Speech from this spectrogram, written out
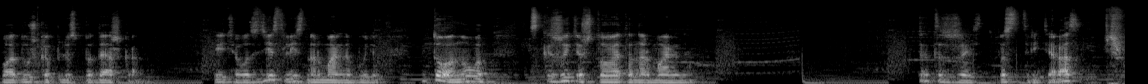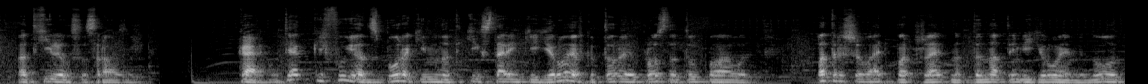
Подушка плюс ПДшка. Видите, вот здесь лист нормально будет. То, ну вот скажите, что это нормально. Это жесть. Посмотрите, раз, отхилился сразу же. Кайф. Вот я кайфую от сборок именно таких стареньких героев, которые просто тупо вот потрошевать, поржать над донатными героями. Ну вот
